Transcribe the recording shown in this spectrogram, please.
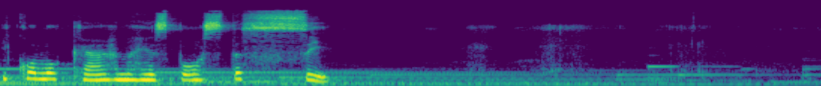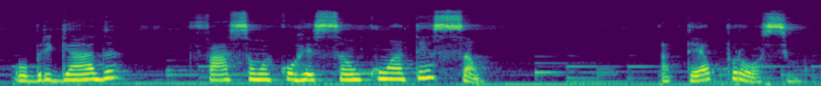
e colocar na resposta C. Obrigada, façam a correção com atenção. Até o próximo.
